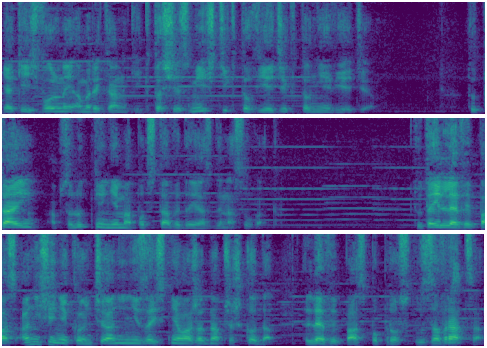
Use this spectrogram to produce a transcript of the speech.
jakiejś wolnej Amerykanki. Kto się zmieści, kto wiedzie, kto nie wiedzie. Tutaj absolutnie nie ma podstawy do jazdy na suwak. Tutaj lewy pas ani się nie kończy, ani nie zaistniała żadna przeszkoda. Lewy pas po prostu zawraca.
